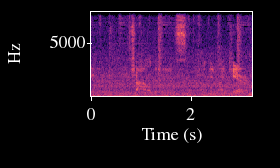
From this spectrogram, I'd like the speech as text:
your your child is you know in my care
